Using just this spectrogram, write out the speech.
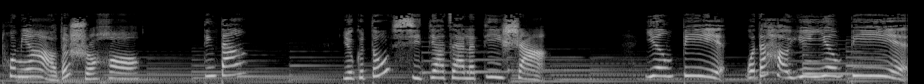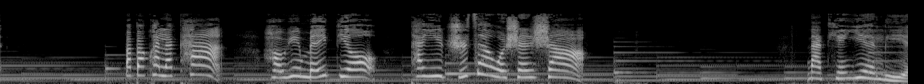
脱棉袄的时候，叮当，有个东西掉在了地上，硬币，我的好运硬币。爸爸快来看！好运没丢，它一直在我身上。那天夜里，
